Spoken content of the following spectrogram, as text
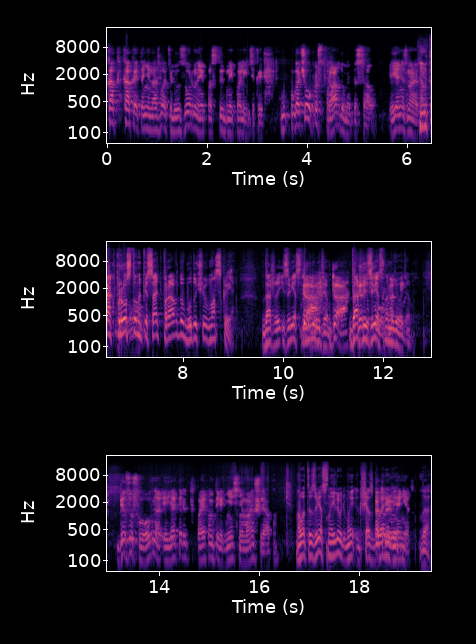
Как, как это не назвать иллюзорной и постыдной политикой? Пугачева просто правду написал. И я не знаю. Не так просто было. написать правду, будучи в Москве. Даже известным да, людям. Да, даже известным людям. Безусловно, и я перед, поэтому перед ней снимаю шляпу. Ну вот известные люди, мы сейчас говорили... у меня нет. Да,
